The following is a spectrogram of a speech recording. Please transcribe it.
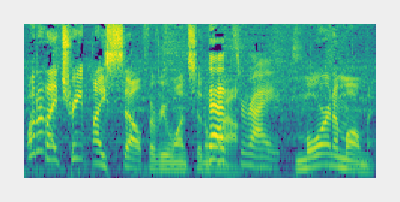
Why don't I treat myself every once in a That's while? That's right. More in a moment.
